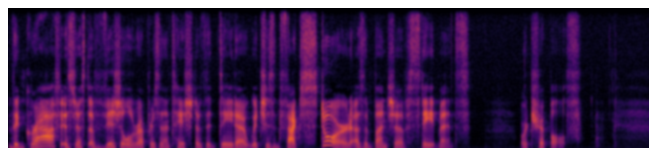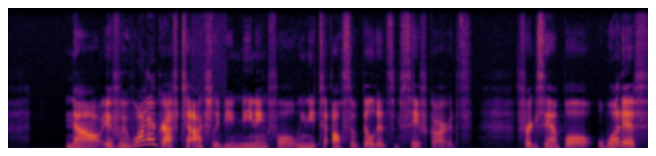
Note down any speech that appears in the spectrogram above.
the graph is just a visual representation of the data, which is in fact stored as a bunch of statements or triples. Now, if we want our graph to actually be meaningful, we need to also build in some safeguards. For example, what if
